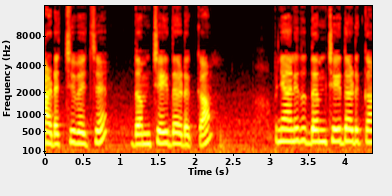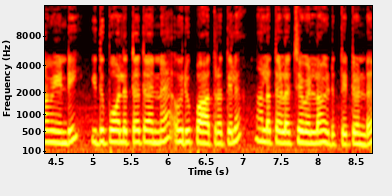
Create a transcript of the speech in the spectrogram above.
അടച്ച് വെച്ച് ദം ചെയ്തെടുക്കാം. അപ്പം ഞാനിത് ദം ചെയ്തെടുക്കാൻ വേണ്ടി ഇതുപോലത്തെ തന്നെ ഒരു പാത്രത്തിൽ നല്ല തിളച്ച വെള്ളം എടുത്തിട്ടുണ്ട്.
